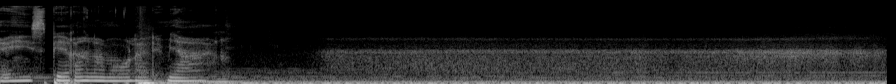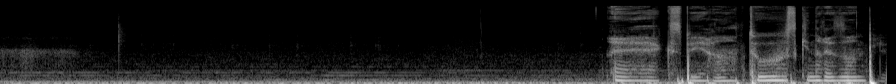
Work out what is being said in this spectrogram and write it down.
Inspirant l'amour, la lumière. Expirant tout ce qui ne résonne plus.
